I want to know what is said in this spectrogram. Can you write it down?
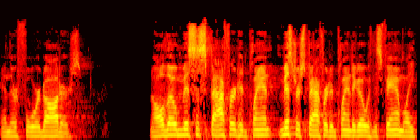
and their four daughters. And although Mrs. Spafford had planned, Mr. Spafford had planned to go with his family,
